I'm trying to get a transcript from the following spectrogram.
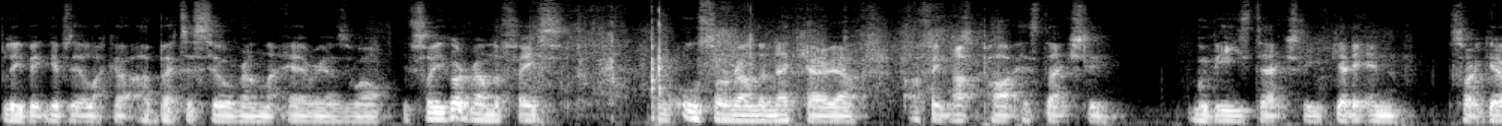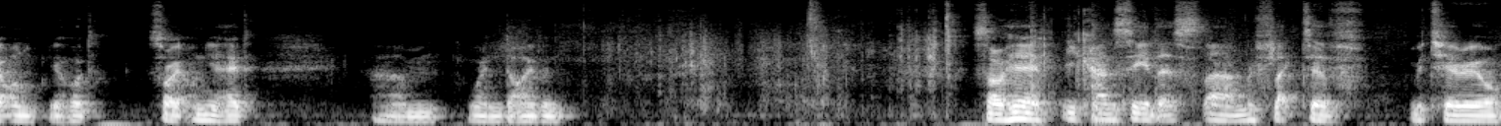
believe it gives it like a, a, better seal around that area as well. So you've got around the face and also around the neck area. I think that part is to actually with ease to actually get it in, sorry, get it on your hood, sorry, on your head um, when diving. So here you can see this um, reflective material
